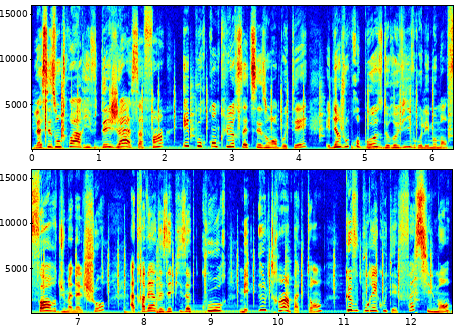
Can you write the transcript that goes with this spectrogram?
La saison 3 arrive déjà à sa fin et pour conclure cette saison en beauté, eh je vous propose de revivre les moments forts du Manal Show à travers des épisodes courts mais ultra impactants que vous pourrez écouter facilement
